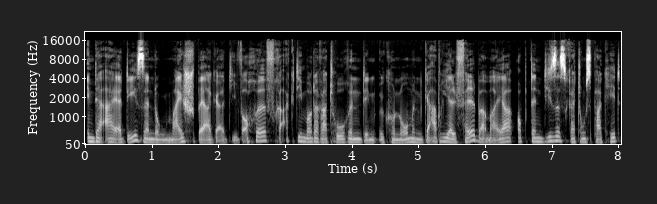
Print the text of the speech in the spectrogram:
In der ARD-Sendung Maischberger die Woche fragt die Moderatorin den Ökonomen Gabriel Felbermeier, ob denn dieses Rettungspaket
